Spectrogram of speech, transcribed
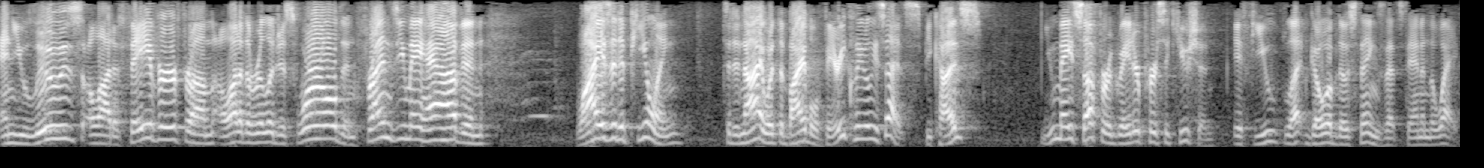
And you lose a lot of favor from a lot of the religious world and friends you may have. And why is it appealing to deny what the Bible very clearly says? Because you may suffer greater persecution if you let go of those things that stand in the way.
